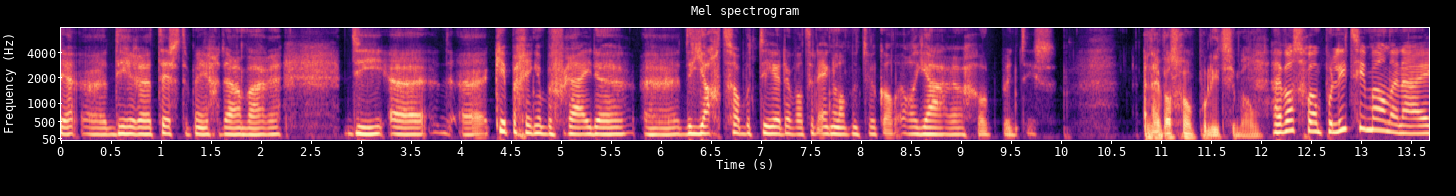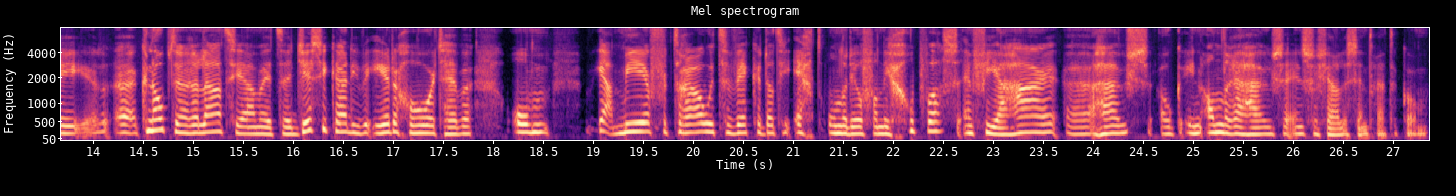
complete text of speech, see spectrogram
uh, dierentesten mee gedaan waren. Die uh, uh, kippen gingen bevrijden, de jacht saboteerden, wat in Engeland natuurlijk al, al jaren een groot punt is. En hij was gewoon politieman. Hij was gewoon politieman en hij knoopte een relatie aan met Jessica, die we eerder gehoord hebben, om ja, meer vertrouwen te wekken dat hij echt onderdeel van die groep was. En via haar uh, huis ook in andere huizen en sociale centra te komen.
